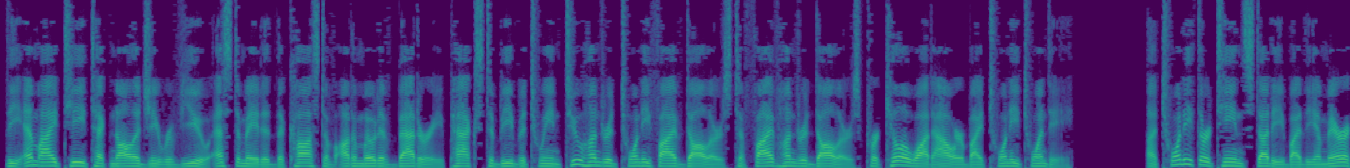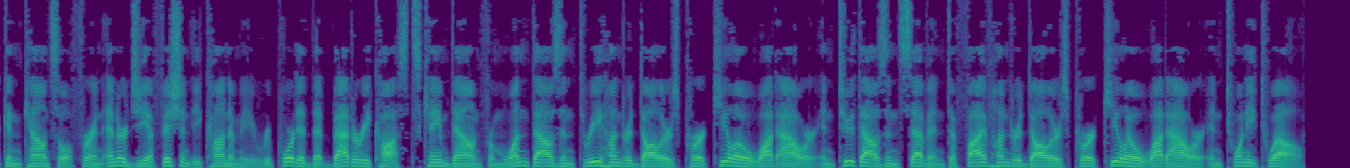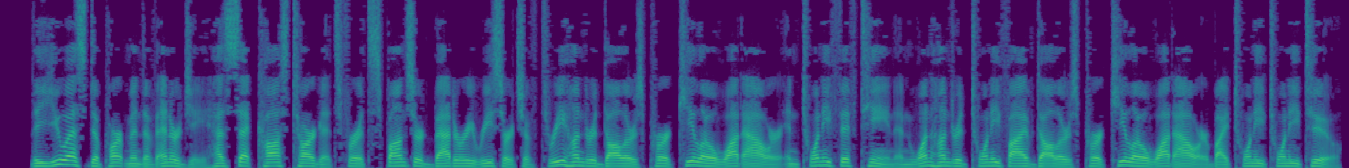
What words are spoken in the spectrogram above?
The MIT Technology Review estimated the cost of automotive battery packs to be between $225 to $500 per kilowatt-hour by 2020. A 2013 study by the American Council for an Energy Efficient Economy reported that battery costs came down from $1,300 per kilowatt-hour in 2007 to $500 per kilowatt-hour in 2012. The U.S. Department of Energy has set cost targets for its sponsored battery research of $300 per kilowatt-hour in 2015 and $125 per kilowatt-hour by 2022.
